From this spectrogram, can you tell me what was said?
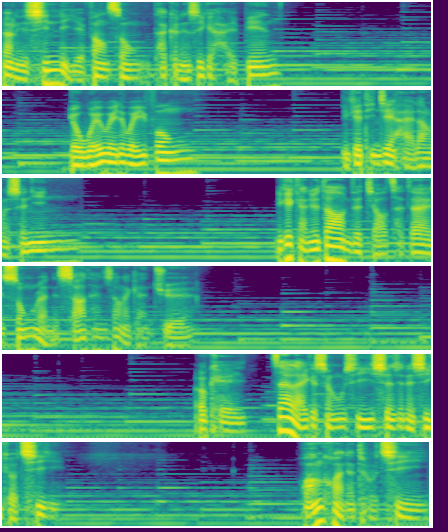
让你的心里也放松。它可能是一个海边，有微微的微风，你可以听见海浪的声音，你可以感觉到你的脚踩在松软的沙滩上的感觉。OK。再来一个深呼吸，深深的吸口气，缓缓的吐气，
